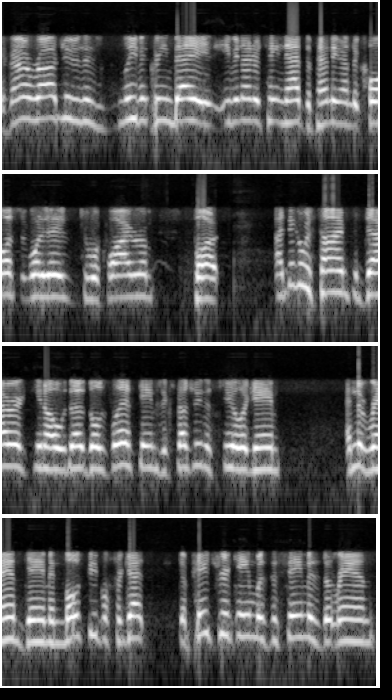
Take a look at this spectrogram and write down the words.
if Aaron Rodgers is leaving Green Bay, even entertain that, depending on the cost of what it is to acquire him. But I think it was time for Derek. You know, the, those last games, especially the Steeler game and the Rams game, and most people forget the Patriot game was the same as the Rams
